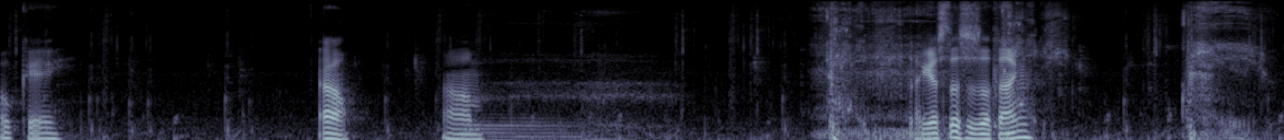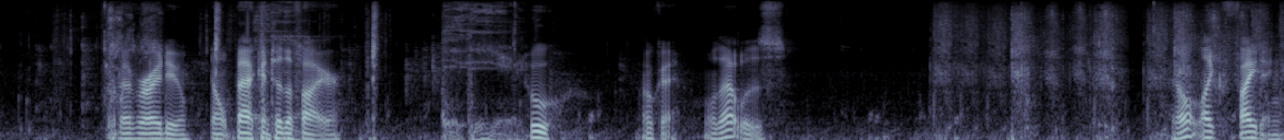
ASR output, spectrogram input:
Okay. Oh. Um. I guess this is a thing. Whatever I do, don't back into the fire. Ooh. Okay. Well, that was... I don't like fighting.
